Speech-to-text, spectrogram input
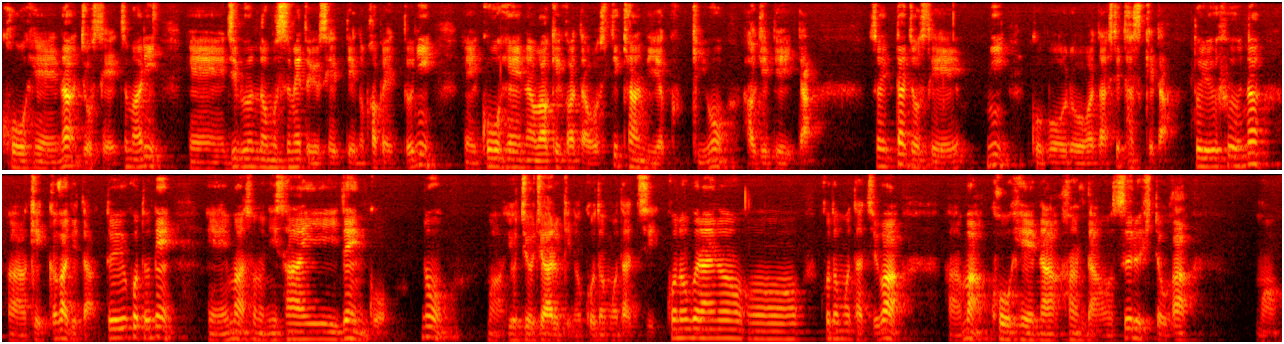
公平な女性、つまり、えー自分の娘という設定のパペットに、えー公平な分け方をしてキャンディーやクッキーをあげていた。そういった女性にこうボールを渡して助けた。というふうな結果が出た。ということで、えーまあ、その2歳前後の、まあ、よちよち歩きの子どもたち。このぐらいの子どもたちはあまあ公平な判断をする人が、まあ、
